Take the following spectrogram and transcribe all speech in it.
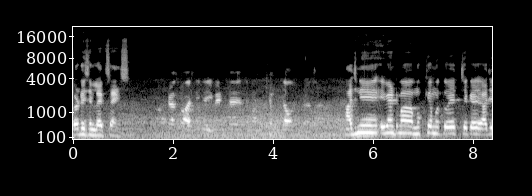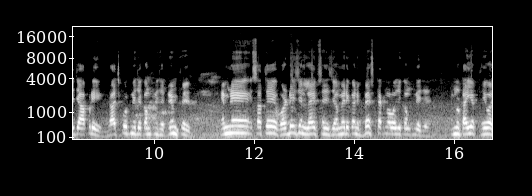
Verdizen Life Science. આજની ઇવેન્ટમાં મુખ્ય મુદ્દો એ જ છે કે આજે જે આપણી રાજકોટની જે કંપની છે ડ્રીમફિલ્ડ એમને સાથે વર્ડિઝન લાઈફ સાયન્સ જે અમેરિકાની બેસ્ટ ટેકનોલોજી કંપની છે એમનું ટાઈઅપ થવા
